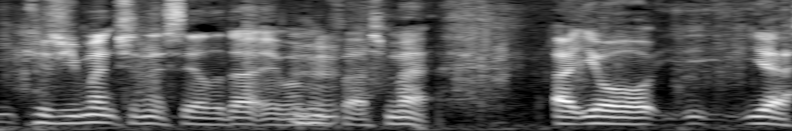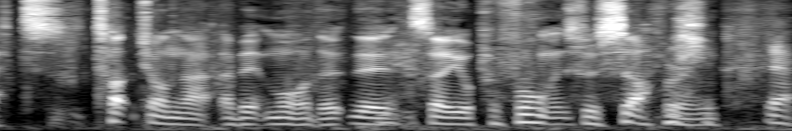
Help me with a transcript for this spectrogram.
because you mentioned this the other day when we Mhm. first met. Uh, your yeah, t- touch on that a bit more. The, the so your performance was suffering. Yeah.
